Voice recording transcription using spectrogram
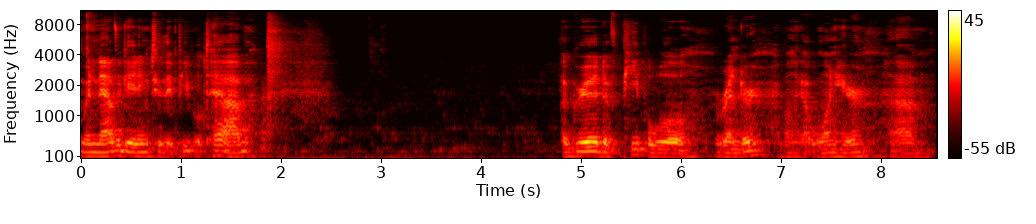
When navigating to the People tab, a grid of people will render. I've only got one here, um,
